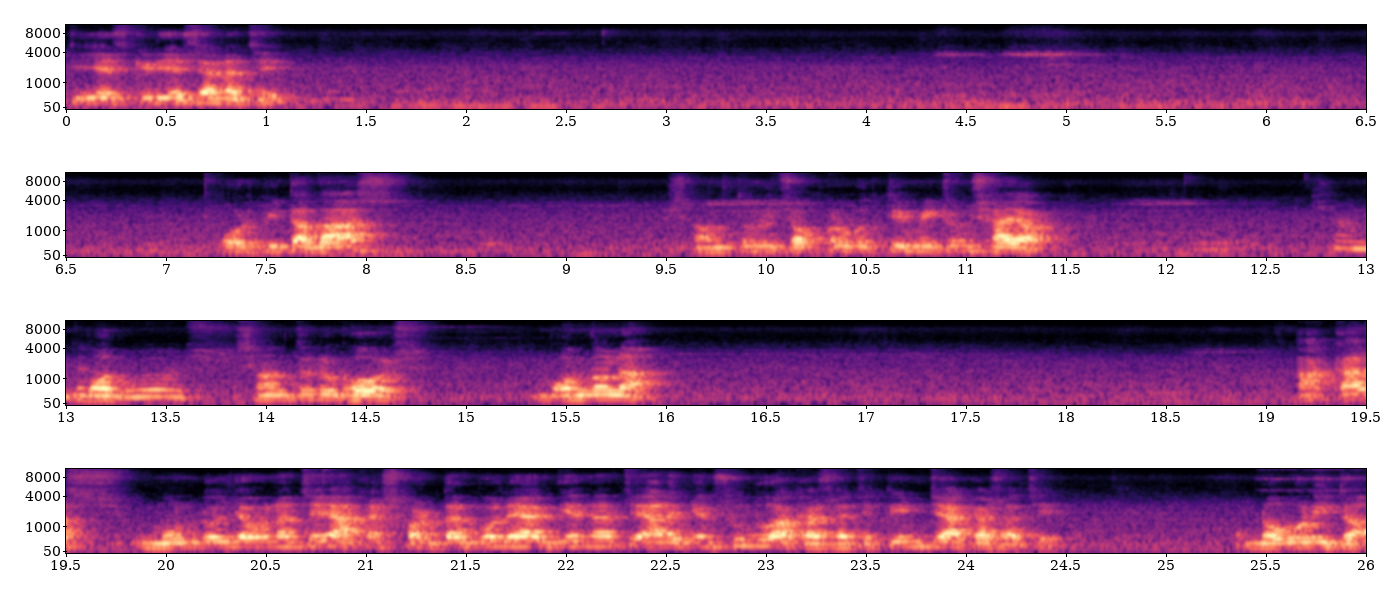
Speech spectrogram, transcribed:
টিএস ক্রিয়েশন আছে। অর্পিতা দাস শান্তনু চক্রবর্তী মিঠুন সায়ক শান্তনু ঘোষ। শান্তনু ঘোষ বন্দনা। আকাশ মণ্ডল যেমন আছে আকাশ সর্দার বলে একজন আছে আরেকজন শুধু আকাশ আছে তিনটে আকাশ আছে। নবনীতা।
